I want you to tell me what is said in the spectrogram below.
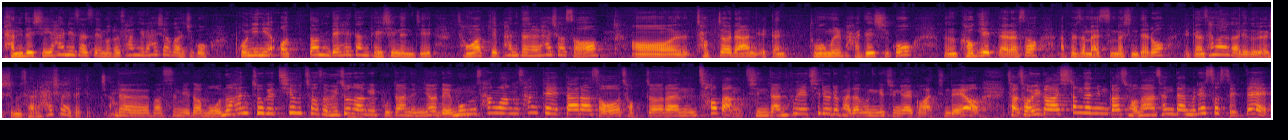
반드시 한의사 선생님과 상의를 하셔가지고 본인이 어떤 데 해당되시는지 정확히 판단을 하셔서 어, 적절한 일단 도움을 받으시고 음, 거기에 따라서 앞에서 말씀하신 대로 일단 생활 관리도 열심히 잘 하셔야 되겠죠. 네, 맞습니다. 뭐 어느 한쪽에 치우쳐서 의존하기보다는요, 내 몸 상황 상태에 따라서 적절한 처방, 진단 후에 치료를 받아보는 게 중요할 것 같은데요. 자, 저희가 시청자님과 전화 상담을 했었을 때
